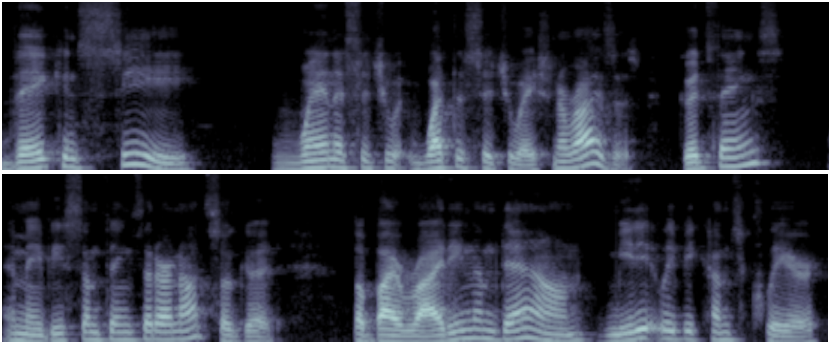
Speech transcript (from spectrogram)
they can see when a situation what the situation arises. Good things and maybe some things that are not so good. But by writing them down, immediately becomes clear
